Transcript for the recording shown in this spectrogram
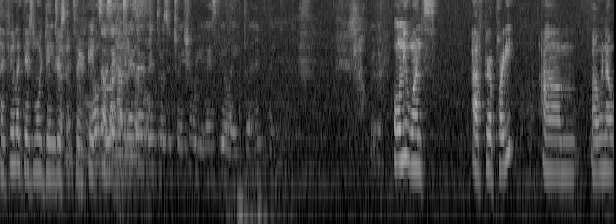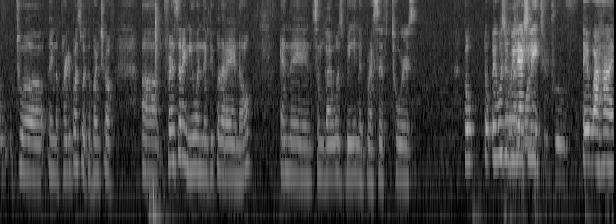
i feel like there's more dangers It's out there it's a lot have you guys ever been through a situation where you guys feel like threatened? Like, only once after a party uh-huh. um, I went out to a in a party bus with a bunch of uh, friends that I knew and then people that I didn't know, and then some guy was being aggressive towards. But it, wasn't really like, actually. to prove. It uh,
